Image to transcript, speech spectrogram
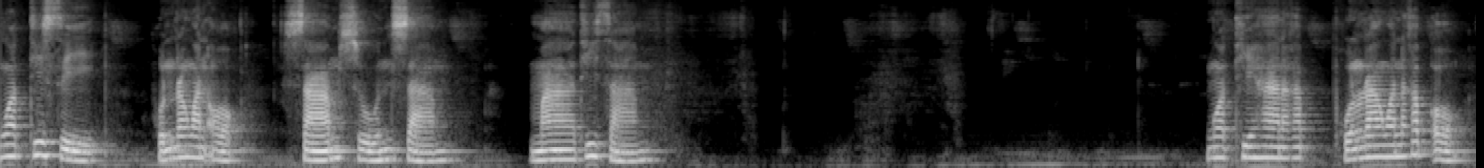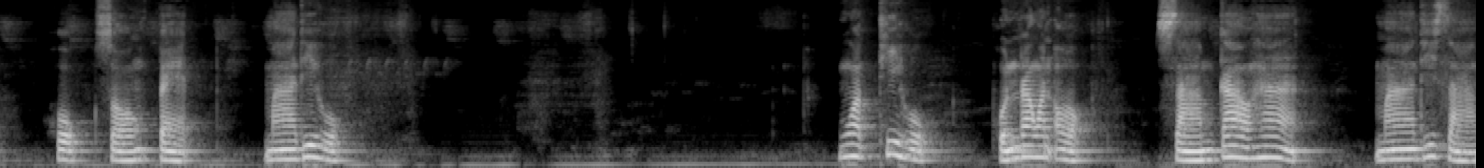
งวดที่สี่ผลรางวัลออกสามศูนย์สามมาที่สามงวดที่ห้านะครับ ผลรางวัลนะครับออกหกสองแปดมาที่หกงวดที่หกผลรางวัลออกสามเก้าห้ามาที่สาม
